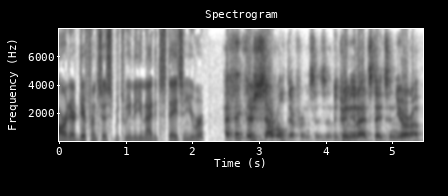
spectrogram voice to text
Are there differences between the United States and Europe? I think there's several differences between the United States and Europe.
